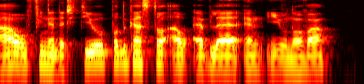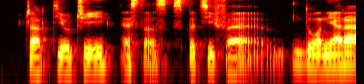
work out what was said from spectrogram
au fine de citiu podcasto au eble en iu nova. Char tiu ci estas specife duoniara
